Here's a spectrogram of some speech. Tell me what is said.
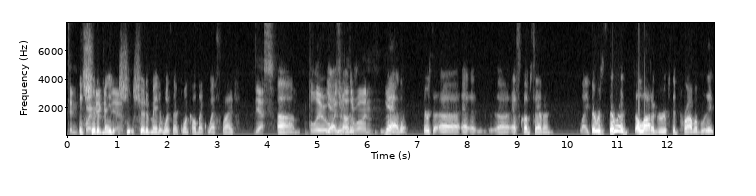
Didn't that should have made it. yeah. Sh- should have made it. Wasn't there one called like Westlife? Yes. Um, Blue Yeah, was you know, another one. yeah, there, there was uh, uh, uh, S Club Seven. Like there was there were a lot of groups that probably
